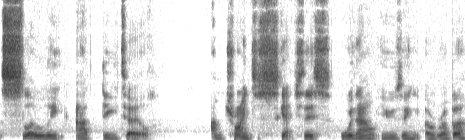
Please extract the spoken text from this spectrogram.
slowly add detail. I'm trying to sketch this without using a rubber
